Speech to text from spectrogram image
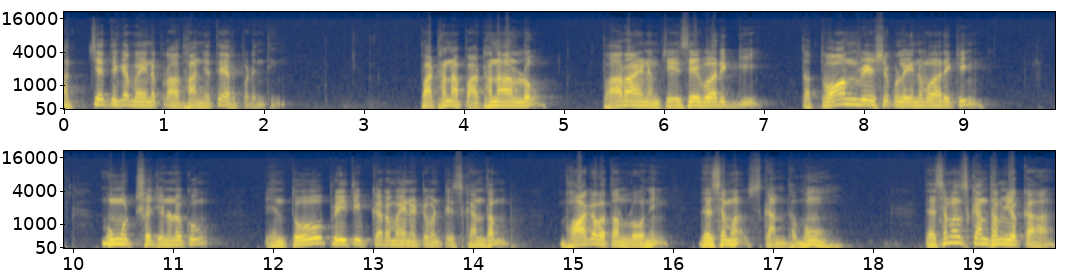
అత్యధికమైన ప్రాధాన్యత ఏర్పడింది. పఠన పఠనాల్లో పారాయణం చేసేవారికి తత్వాన్వేషకులైన వారికి ముముక్ష జనులకు ఎంతో ప్రీతికరమైనటువంటి స్కంధం భాగవతంలోని దశమ స్కంధము. దశమ స్కంధం యొక్క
